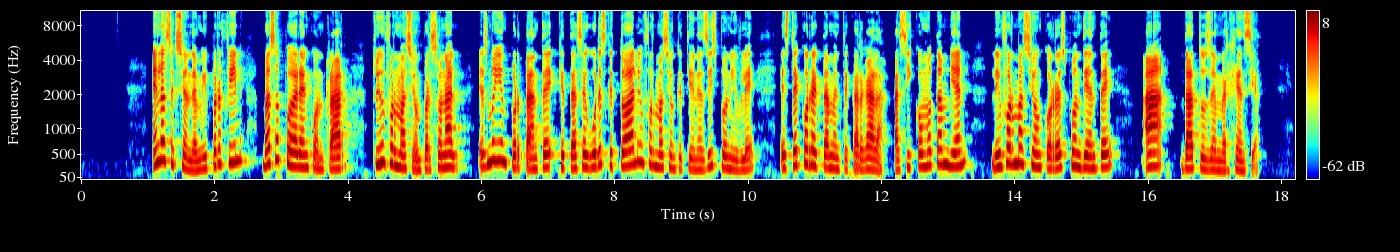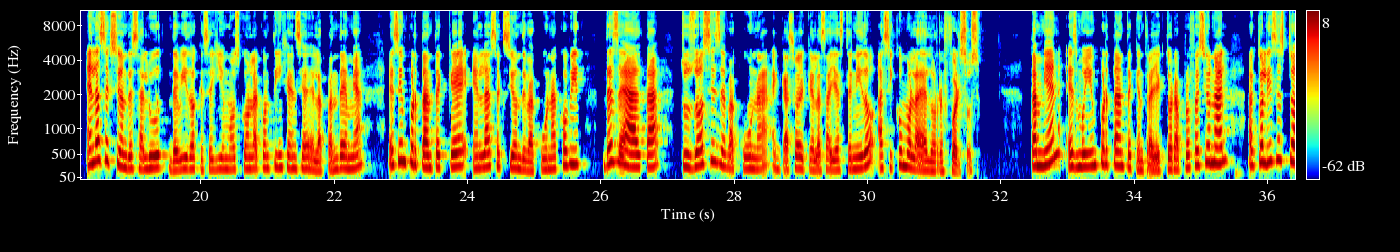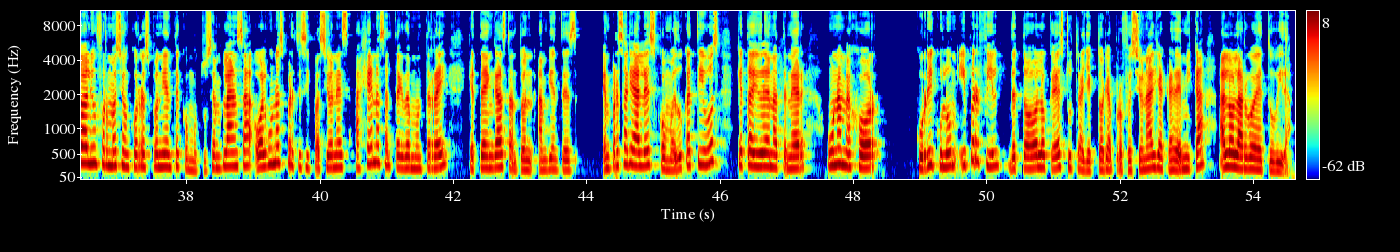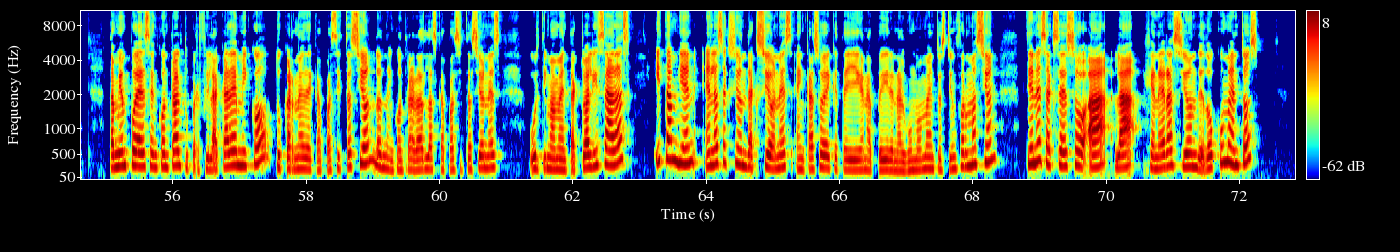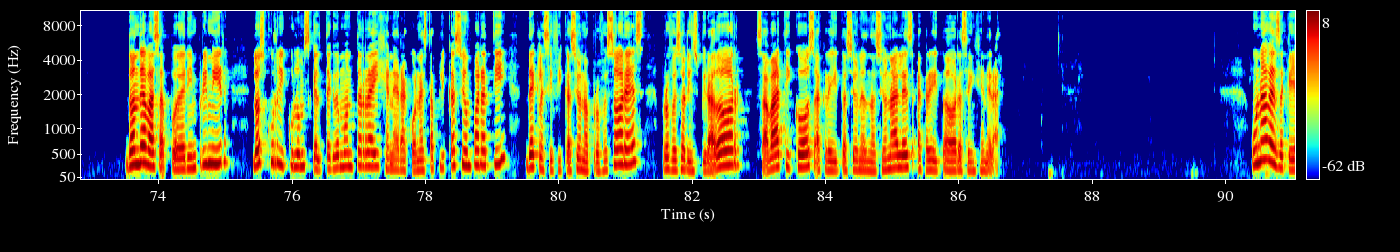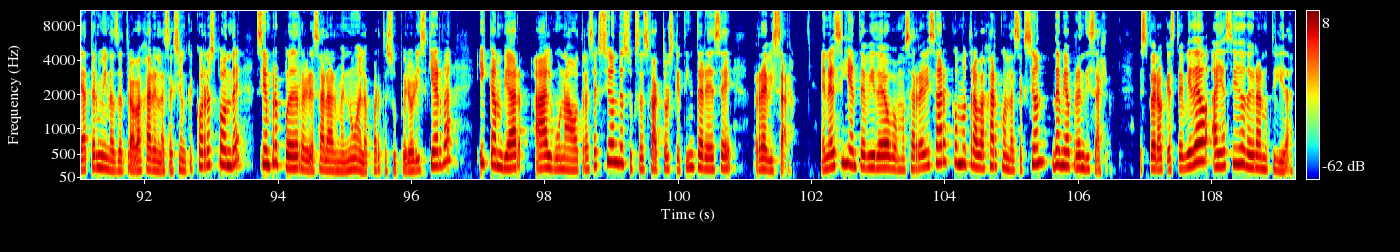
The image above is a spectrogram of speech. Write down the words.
En la sección de mi perfil vas a poder encontrar tu información personal. Es muy importante que te asegures que toda la información que tienes disponible esté correctamente cargada, así como también la información correspondiente a datos de emergencia. En la sección de salud, debido a que seguimos con la contingencia de la pandemia, es importante que en la sección de vacuna COVID desde alta tus dosis de vacuna en caso de que las hayas tenido, así como la de los refuerzos. También es muy importante que en trayectoria profesional actualices toda la información correspondiente como tu semblanza o algunas participaciones ajenas al TEC de Monterrey que tengas tanto en ambientes empresariales como educativos que te ayuden a tener una mejor currículum y perfil de todo lo que es tu trayectoria profesional y académica a lo largo de tu vida. También puedes encontrar tu perfil académico, tu carnet de capacitación, donde encontrarás las capacitaciones últimamente actualizadas y también en la sección de acciones, en caso de que te lleguen a pedir en algún momento esta información, tienes acceso a la generación de documentos donde vas a poder imprimir los currículums que el TEC de Monterrey genera con esta aplicación para ti de clasificación a profesores, profesor inspirador, sabáticos, acreditaciones nacionales, acreditadoras en general. Una vez de que ya terminas de trabajar en la sección que corresponde, siempre puedes regresar al menú en la parte superior izquierda y cambiar a alguna otra sección de SuccessFactors que te interese revisar. En el siguiente video vamos a revisar cómo trabajar con la sección de mi aprendizaje. Espero que este video haya sido de gran utilidad.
